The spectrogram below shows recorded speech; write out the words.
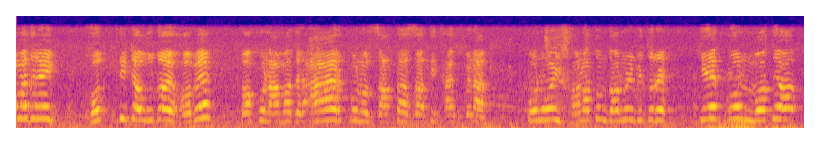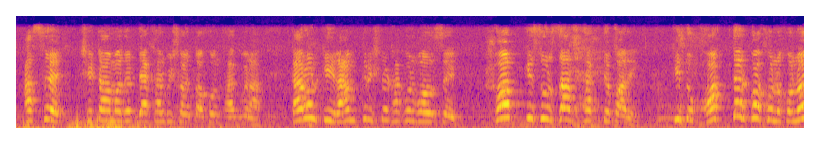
আমাদের এই ভক্তিটা উদয় হবে, তখন আমাদের আর কোনো জাতা জাতি থাকবে না। কোনো ওই সনাতন ধর্মের ভিতরে কে কোন মতে আছে সেটা আমাদের দেখার বিষয় তখন থাকবে না কারণ কি রামকৃষ্ণ ঠাকুর বলছে সব কিছুর জাত থাকতে পারে কিন্তু ভক্তের কখনো কোনো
